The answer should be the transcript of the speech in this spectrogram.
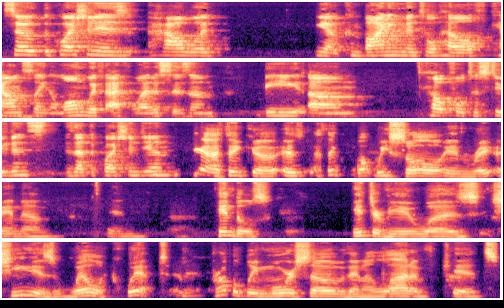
so the question is, how would you know, combining mental health counseling along with athleticism be um, helpful to students? Is that the question, Jim? Yeah, I think uh, as, I think what we saw in in um, in uh, Kyndall's interview was she is well equipped, probably more so than a lot of kids.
